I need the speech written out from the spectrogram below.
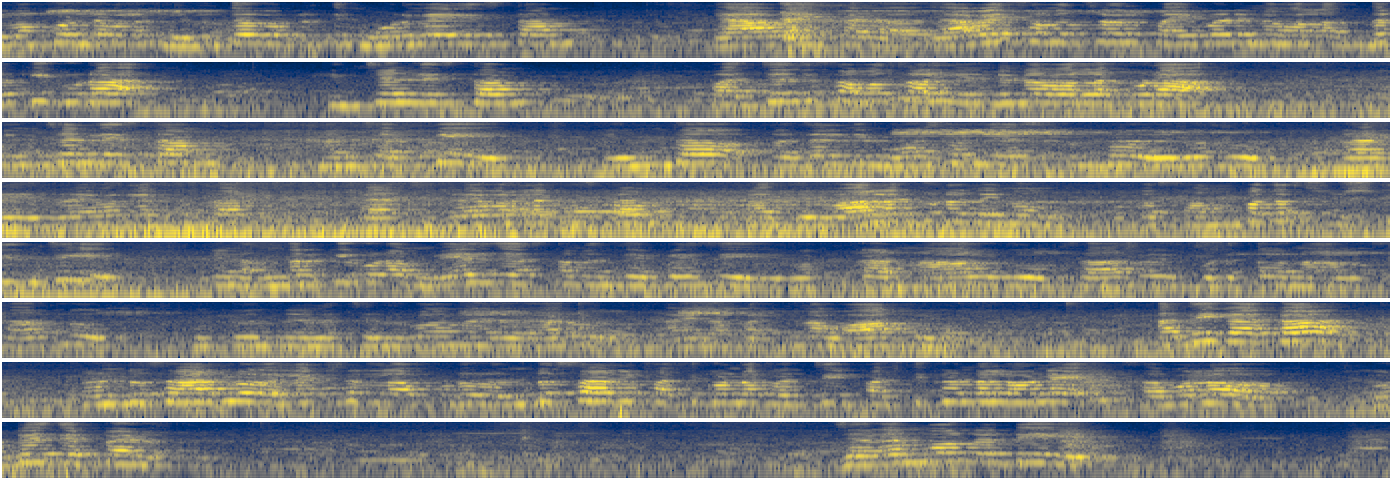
ఇవ్వకుండా వాళ్ళకి నిరుద్యోగ ప్రతి మూడు వేలు ఇస్తాం. యాభై యాభై సంవత్సరాలు పైబడిన వాళ్ళందరికీ కూడా పింఛన్లు ఇస్తాం. పద్దెనిమిది సంవత్సరాలు నిండిన వాళ్ళకు కూడా పింఛన్లు ఇస్తాం అని చెప్పి ఎంతో ప్రజల్ని మోసం చేసుకుంటూ ఈరోజు గాడి డ్రైవర్లకు ఇస్తాం. ట్యాక్సీ డ్రైవర్లకు ఇస్తాం. ప్రతి వాళ్ళకు కూడా నేను ఒక సంపద సృష్టించి నేను అందరికీ కూడా మేలు చేస్తానని చెప్పేసి ఒక్క నాలుగు సార్లు ఇప్పటితో నాలుగు సార్లు ముఖ్యమంత్రి అయిన చంద్రబాబు నాయుడు గారు ఆయన పట్టిన వాకులు అదేగాక రెండు సార్లు ఎలక్షన్ల అప్పుడు రెండు సార్లు పత్తికొండకు వచ్చి పత్తికొండలోనే సభలో ఒకటే చెప్పాడు. జగన్మోహన్ రెడ్డి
